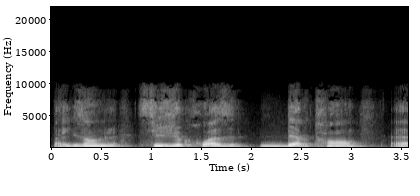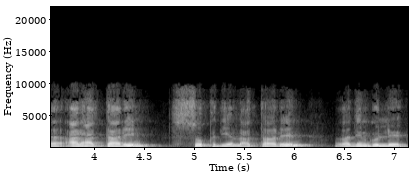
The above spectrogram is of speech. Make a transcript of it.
par exemple si je croise Bertrand euh, à la Tarine السوق ديال العطارين غادي نقول له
